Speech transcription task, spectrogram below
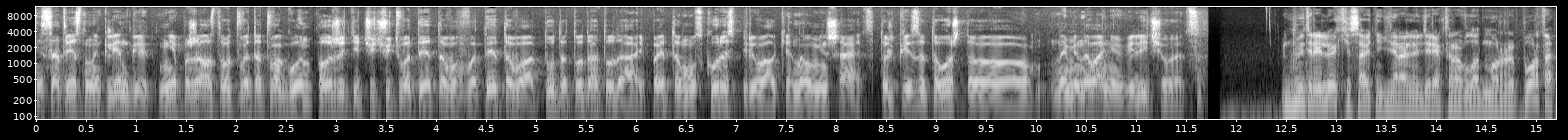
И, соответственно, клиент говорит, мне, пожалуйста, вот в этот вагон положите чуть-чуть вот этого, вот этого, оттуда, туда, туда. И поэтому скорость перевалки, она уменьшается. Только из-за того, что наименование увеличивается. Дмитрий Легкий, советник генерального директора Владмор Репорта.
